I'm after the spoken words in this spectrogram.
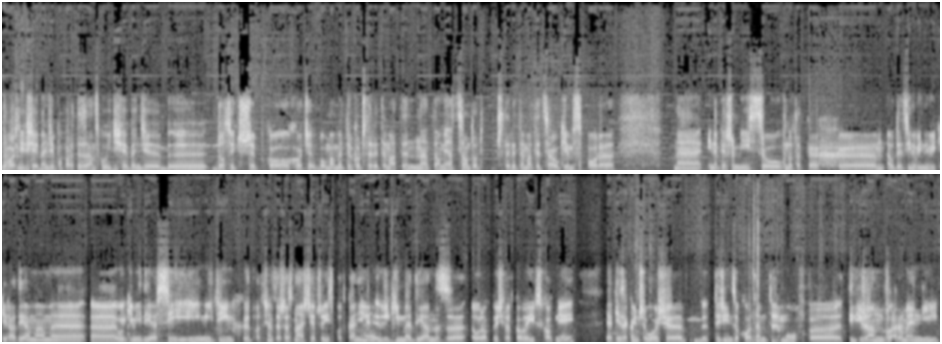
No właśnie, dzisiaj będzie po partyzancku i dzisiaj będzie e, dosyć szybko, choć, bo mamy tylko cztery tematy, natomiast są to cztery tematy całkiem spore. E, I na pierwszym miejscu w notatkach e, audycji Nowiny Wikiradia mamy e, Wikimedia CEE Meeting 2016, czyli spotkanie Wikimedian z Europy Środkowej i Wschodniej, jakie zakończyło się tydzień z okładem temu w Dilijan w Armenii.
